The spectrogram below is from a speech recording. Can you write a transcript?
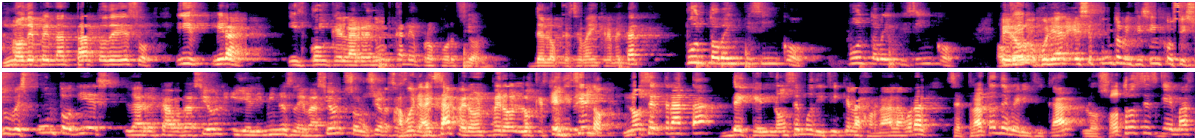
No dependan tanto de eso. Y mira, y con que la reduzcan en proporción de lo que se va a incrementar. Punto 25, punto 25. Pero, Julián, ese punto 25, si subes punto 10 la recaudación y eliminas la evasión, solucionas Ah, bueno, ahí está, pero, pero lo que estoy El- diciendo, no se trata de que no se modifique la jornada laboral, se trata de verificar los otros esquemas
